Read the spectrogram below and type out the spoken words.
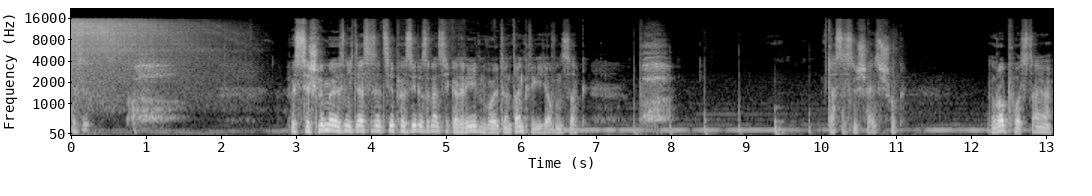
Das ist... Wisst ihr, schlimmer ist nicht, dass es jetzt hier passiert ist, sondern dass ich gerade reden wollte und dann kriege ich auf den Sack. Boah. Das ist ein scheiß Schock. Ein Rohrpost, ah ja.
